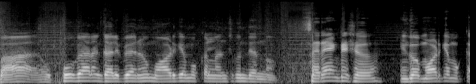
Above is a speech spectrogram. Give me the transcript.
బా ఉప్పు కారం కలిపాను. మామిడికాయ ముక్కలు నంచుకుని తిందాం సరే వెంకటేష్ ఇంకో మామిడికాయ ముక్క.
